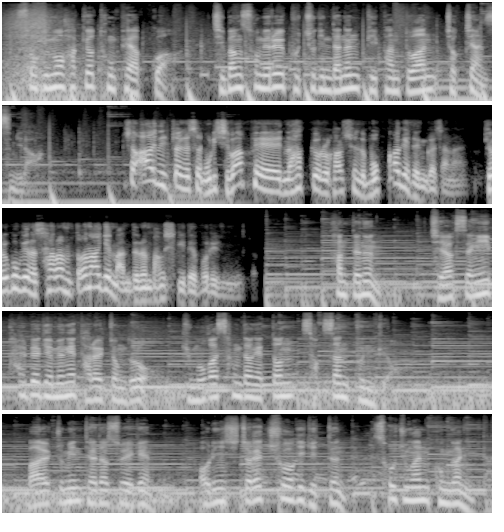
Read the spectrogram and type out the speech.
소규모 학교 통폐합과 지방 소멸을 부추긴다는 비판 또한 적지 않습니다. 저 아이들 입장에서 우리 집 앞에 있는 학교를 가르치는데 못 가게 된 거잖아요. 결국에는 사람 떠나게 만드는 방식이 돼버리는 거죠. 한때는 재학생이 800여 명에 달할 정도로 규모가 상당했던 석산 분교. 마을 주민 대다수에겐 어린 시절의 추억이 깃든 소중한 공간입니다.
